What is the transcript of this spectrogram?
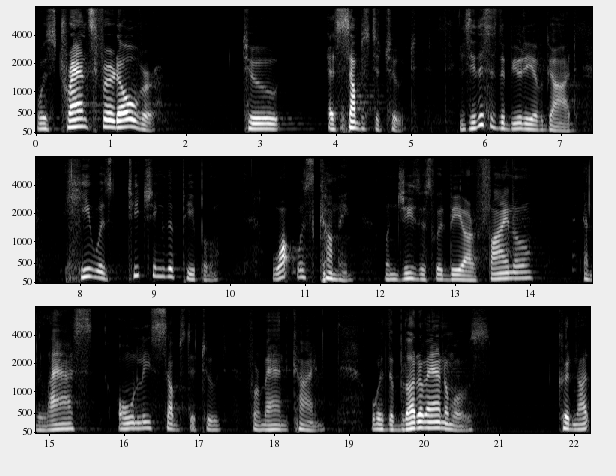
was transferred over to a substitute. And see, this is the beauty of God. He was teaching the people what was coming when Jesus would be our final and last only substitute for mankind where the blood of animals could not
